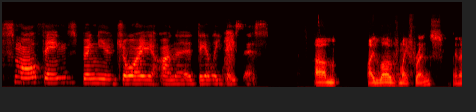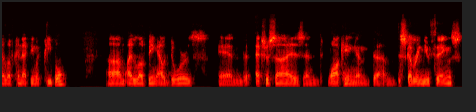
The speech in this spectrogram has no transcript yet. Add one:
small things bring you joy on a daily basis? Um, I love my friends and I love connecting with people. Um, I love being outdoors. and exercise and walking and um, discovering new things.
